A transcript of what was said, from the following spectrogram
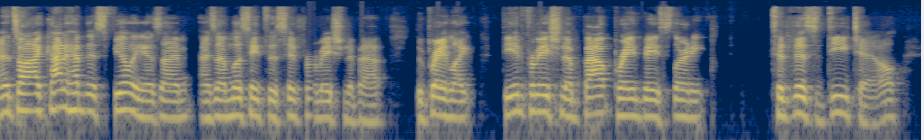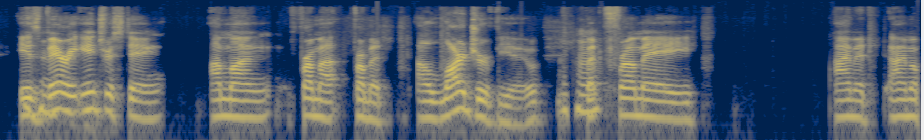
And so I kind of have this feeling as I'm as I'm listening to this information about the brain, like the information about brain-based learning to this detail is mm-hmm. very interesting among from a from a a larger view, mm-hmm. but from a I'm a I'm a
